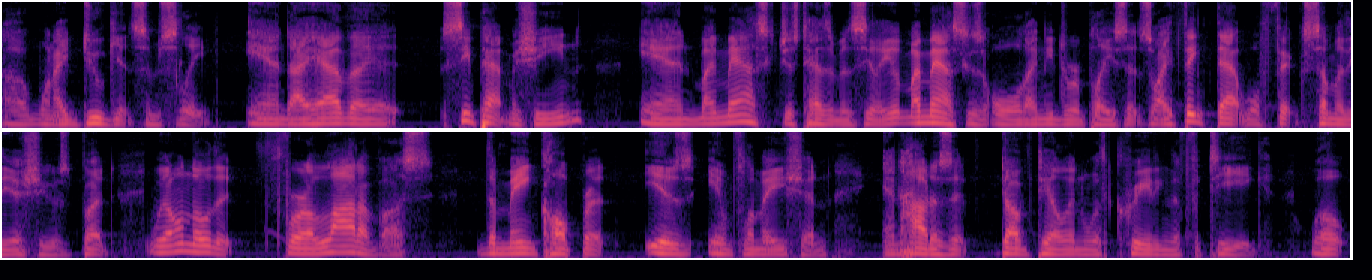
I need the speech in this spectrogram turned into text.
uh, when I do get some sleep. And I have a CPAP machine and my mask just hasn't been sealing. My mask is old. I need to replace it. So I think that will fix some of the issues. But we all know that for a lot of us, the main culprit is inflammation and how does it dovetail in with creating the fatigue? Well,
